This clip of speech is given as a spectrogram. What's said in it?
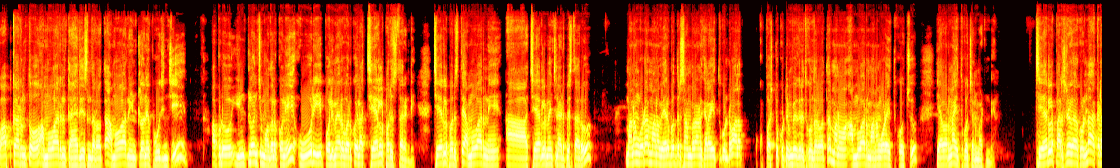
పాప్కార్న్తో అమ్మవారిని తయారు చేసిన తర్వాత అమ్మవారిని ఇంట్లోనే పూజించి అప్పుడు ఇంట్లోంచి మొదలుకొని ఊరి పొలిమేల వరకు ఇలా చీరలు పరుస్తారండి. చీరలు పరిస్తే అమ్మవారిని ఆ చీరల మించి నడిపిస్తారు. మనం కూడా మన వీరభద్ర సంబరానికి ఎలా ఎత్తుకుంటాం అలా ఫస్ట్ కుటుంబీకులు ఎత్తుకున్న తర్వాత మనం అమ్మవారిని మనం కూడా ఎత్తుకోవచ్చు. ఎవరన్నా ఎత్తుకోవచ్చు అనమాట అండి. చీరల పరిచయం కాకుండా అక్కడ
